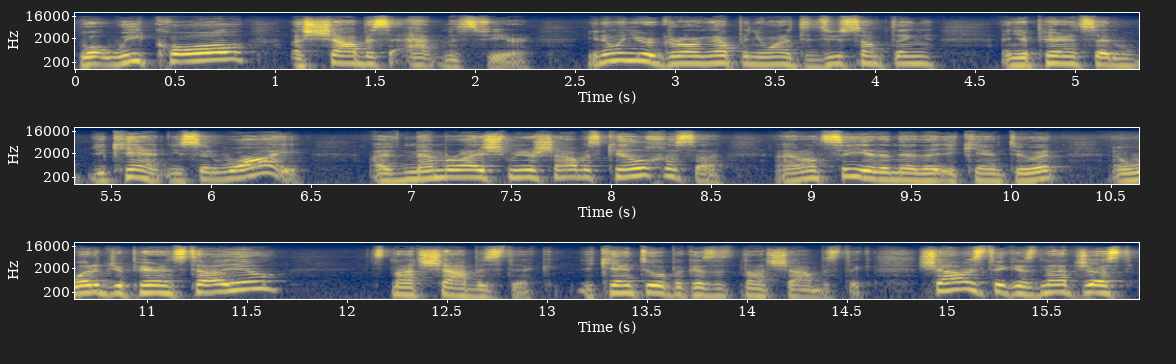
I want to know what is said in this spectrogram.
what we call a Shabbos atmosphere. You know when you were growing up and you wanted to do something and your parents said, you can't. You said, why? I've memorized Shmiras Shabbos Kehilchasa. I don't see it in there that you can't do it. And what did your parents tell you? It's not Shabbosdik. You can't do it because it's not Shabbosdik. Shabbosdik is not just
